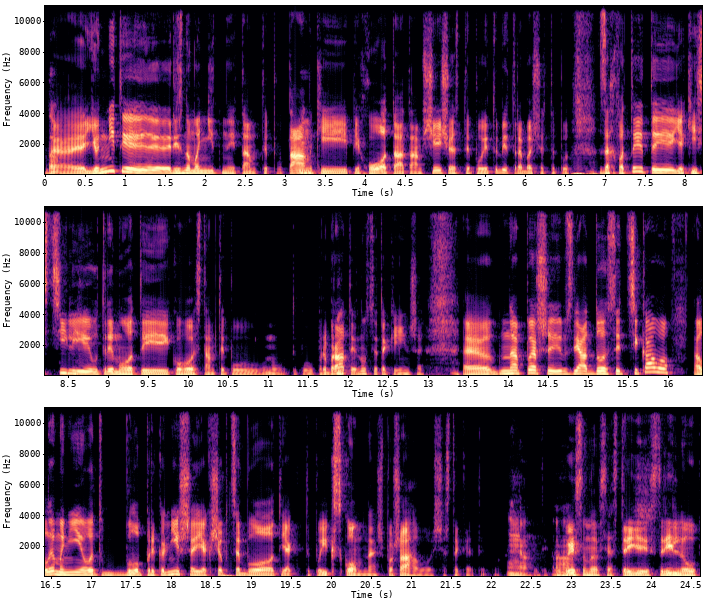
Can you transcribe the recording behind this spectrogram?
да. юніти різноманітні, там, типу, танки, mm. піхота, там ще щось, типу, і тобі треба щось, типу, захватити, якісь цілі утримувати, когось там, типу, ну, типу, прибрати, ну, це таке інше. Е, На перший взгляд, досить цікаво, але мені от було б прикольніше, якщо б це було от як, типу, XCOM, знаєш, пошагово, щось таке, типу. Yeah. Ага. Висунувся, стріль, стрільнув,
